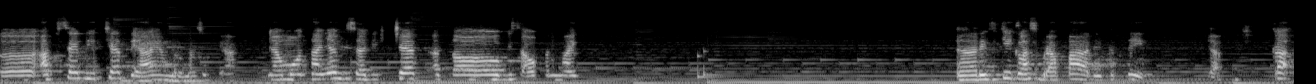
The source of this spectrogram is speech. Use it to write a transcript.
uh, absen di chat ya yang baru masuk ya. Yang mau tanya bisa di chat atau bisa open mic uh, Rizky kelas berapa diketik? Ya. Kak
